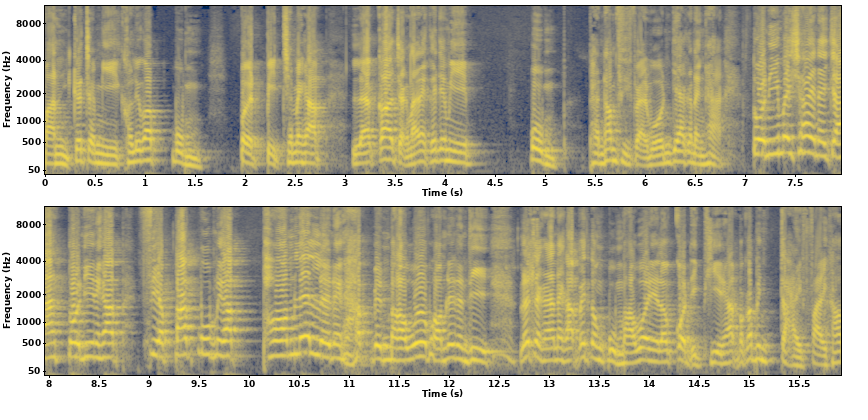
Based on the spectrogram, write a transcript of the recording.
มันก็จะมีเขาเรียกว่าปุ่มเปิดปิดใช่ไหมครับแล้วก็จากนั้นก็จะมีปุ่ม แพนทอม48 โวลต์แยกกันต่างหากตัวนี้ไม่ใช่นะจ๊ะ ตัวนี้นะครับ เสียบปลั๊กปุ๊บนะครับพร้อมเล่นเลยนะครับ เป็น power พร้อมเล่นทันที แล้วจากนั้นนะครับไอ้ตรงปุ่ม power เนี่ยเรากดอีกทีนะครับ มันก็เป็นจ่ายไฟเข้า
